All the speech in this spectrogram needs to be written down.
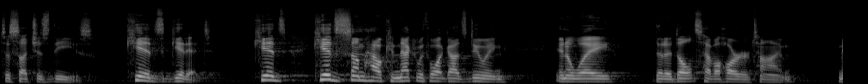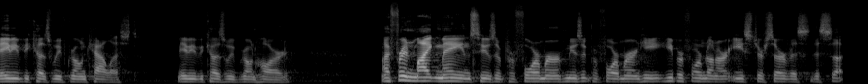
to such as these. Kids get it. Kids, kids somehow connect with what God's doing in a way that adults have a harder time. Maybe because we've grown calloused maybe because we've grown hard. My friend Mike Maines, who's a performer, music performer, and he, he performed on our Easter service this, uh,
